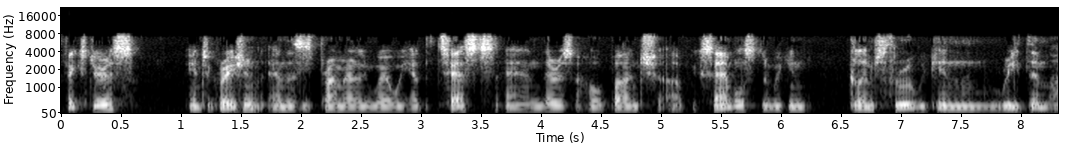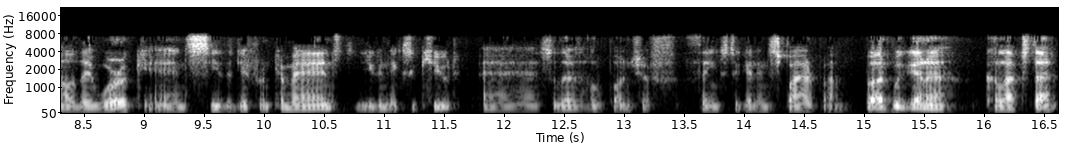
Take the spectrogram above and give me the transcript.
fixtures integration and this is primarily where we have the tests and there is a whole bunch of examples that we can glimpse through. We can read them, how they work, and see the different commands you can execute. Uh, so there's a whole bunch of things to get inspired by. But we're gonna collapse that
